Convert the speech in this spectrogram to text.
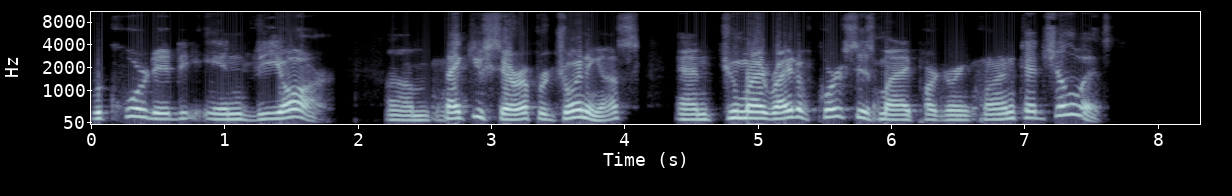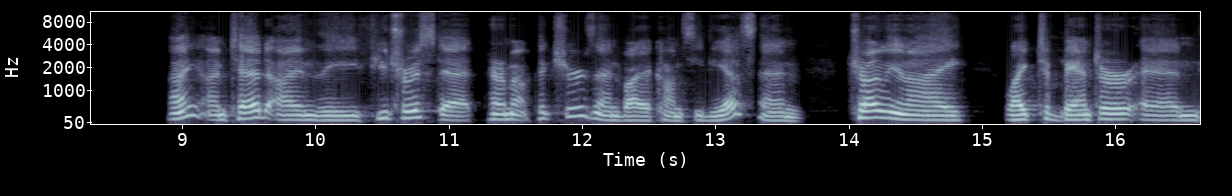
recorded in VR. Um, thank you, Sarah, for joining us. And to my right, of course, is my partner in crime, Ted Schilowitz. Hi, I'm Ted. I'm the futurist at Paramount Pictures and Viacom CBS. And Charlie and I like to banter and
